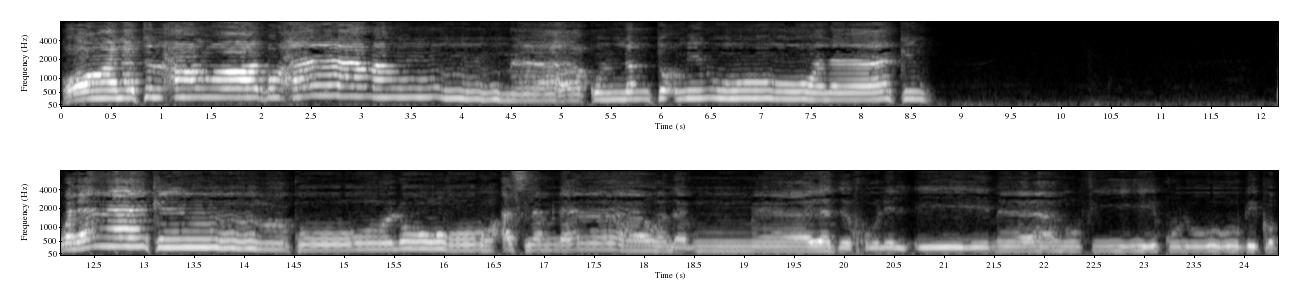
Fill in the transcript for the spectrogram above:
قالت الأعراب آمنا قل لم تؤمنوا ولكن ولكن قولوا أسلمنا ولما يدخل الإيمان في قلوبكم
